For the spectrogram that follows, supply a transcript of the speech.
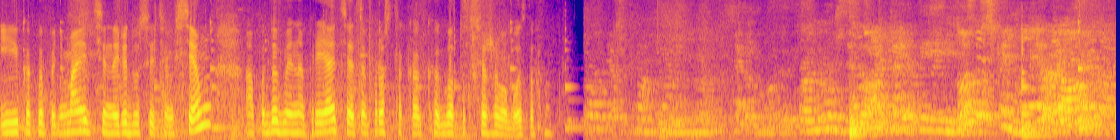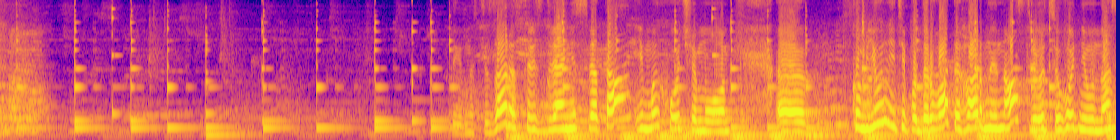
И, как вы понимаете, наряду с этим всем а, подобие мероприятия – это просто как глоток свежего воздуха. активності. Зараз різдвяні свята, і ми хочемо е, ком'юніті подарувати гарний настрій. От сьогодні у нас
